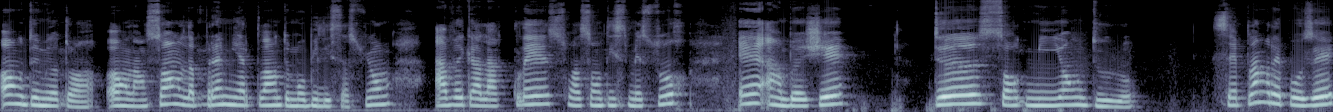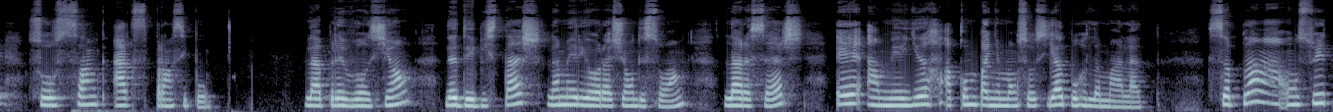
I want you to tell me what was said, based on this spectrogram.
en 2003 en lançant le premier plan de mobilisation avec à la clé 70 mesures et un budget de 100 millions d'euros. Ces plans reposaient sur cinq axes principaux. La prévention, le dépistage, l'amélioration des soins, la recherche et un meilleur accompagnement social pour le malade. Ce plan a ensuite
